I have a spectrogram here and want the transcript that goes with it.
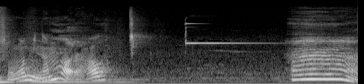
fome, na moral. Ah.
